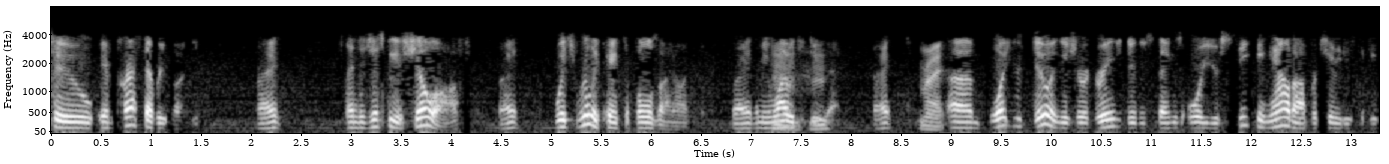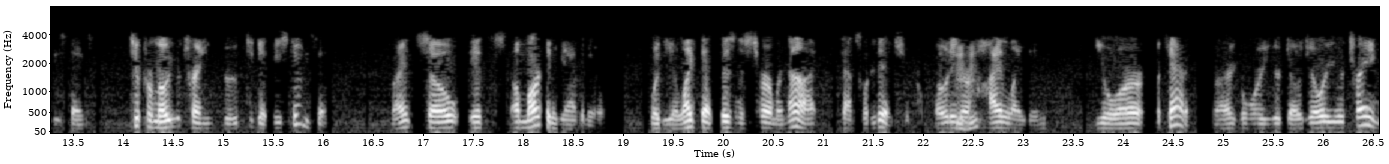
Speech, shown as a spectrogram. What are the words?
to impress everybody, right? And to just be a show off, right? Which really paints a bullseye on you, right? I mean, why would you do Mhm. that, right? Right. um, what you're doing is you're agreeing to do these things or you're seeking out opportunities to do these things to promote your training group to get new students in, right? So it's a marketing avenue. Whether you like that business term or not, that's what it is. You're promoting or Mhm. highlighting your academy, right? Or your dojo or your training,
